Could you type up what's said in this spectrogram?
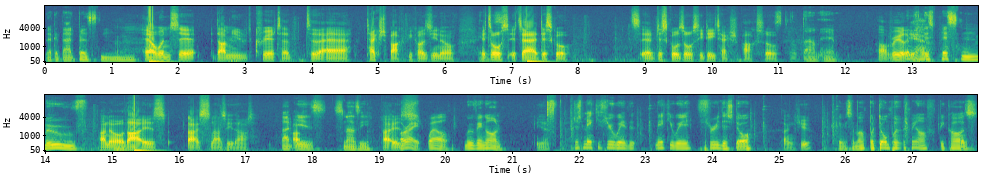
Look at that piston. Hey, I wouldn't say damn you creator to the uh, texture pack because you know it's also it's uh, disco. It's uh, disco's OCD texture pack. So Still damn him. Oh Look really? at this piston move. I know that is that is snazzy. That That Uh, is snazzy. that is. Alright, well, moving on. Yeah. Just make you through way th- make your way through this door. Thank you. Give you some help, but don't push me off because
